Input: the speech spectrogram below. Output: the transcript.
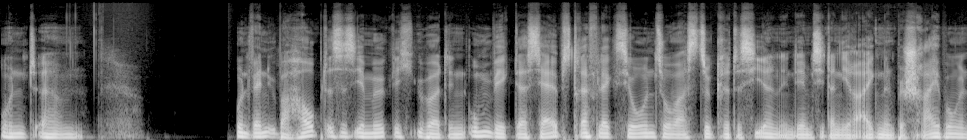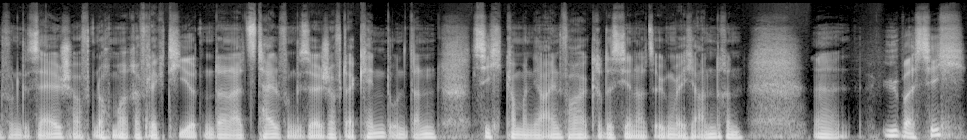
und, ähm, und wenn überhaupt, ist es ihr möglich, über den Umweg der Selbstreflexion sowas zu kritisieren, indem sie dann ihre eigenen Beschreibungen von Gesellschaft nochmal reflektiert und dann als Teil von Gesellschaft erkennt und dann sich kann man ja einfacher kritisieren als irgendwelche anderen äh, über sich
